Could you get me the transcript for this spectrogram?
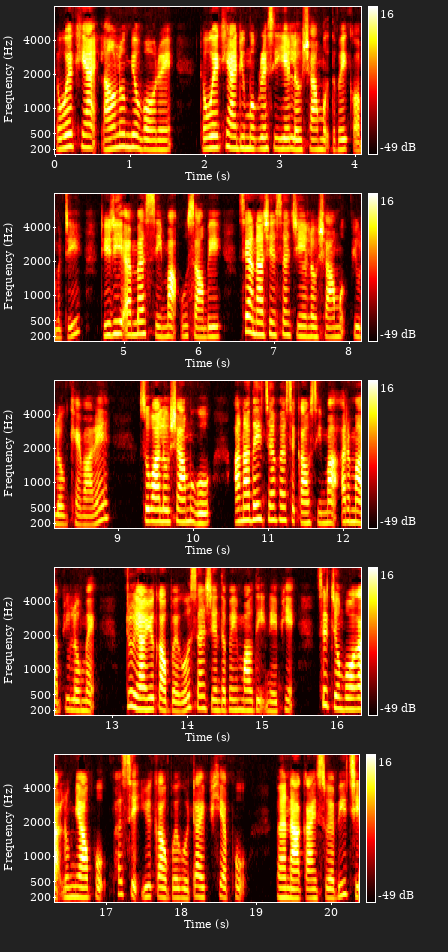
ဒဝဲခရိုင်လောင်လုံးမြို့ပေါ်တွင်ဒဝဲခရိုင်ဒီမိုကရေစီရေးလှုပ်ရှားမှုတပိတ်ကော်မတီ DDMSC မှဦးဆောင်ပြီးဆီယနာရှင်စန့်ကျင်ရေးလှုပ်ရှားမှုပြုလုပ်ခဲ့ပါတယ်။ ဆိုပါလှုပ်ရှားမှုကိုအာနာသိကျန်းဖက်စစ်ကောင်စီမှအဓမ္မပြုလုပ်မဲ့တူရရွေးကောက်ပွဲကိုစန့်ကျင်တပိန်မောက်သည့်အနေဖြင့်စစ်ကြုံဘောကလူမြောက်ဖို့ဖက်စစ်ရွေးကောက်ပွဲကိုတိုက်ဖြတ်ဖို့ဗန်နာကိုင်းဆွဲပြီးချီ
